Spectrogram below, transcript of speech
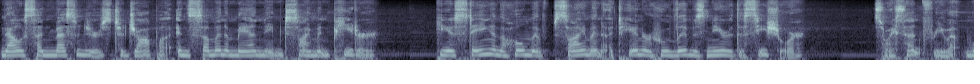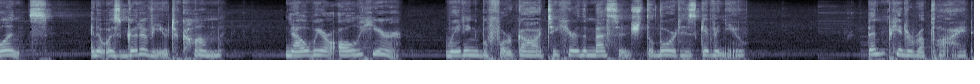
Now send messengers to Joppa and summon a man named Simon Peter. He is staying in the home of Simon, a tanner who lives near the seashore. So I sent for you at once, and it was good of you to come. Now we are all here, waiting before God to hear the message the Lord has given you. Then Peter replied,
